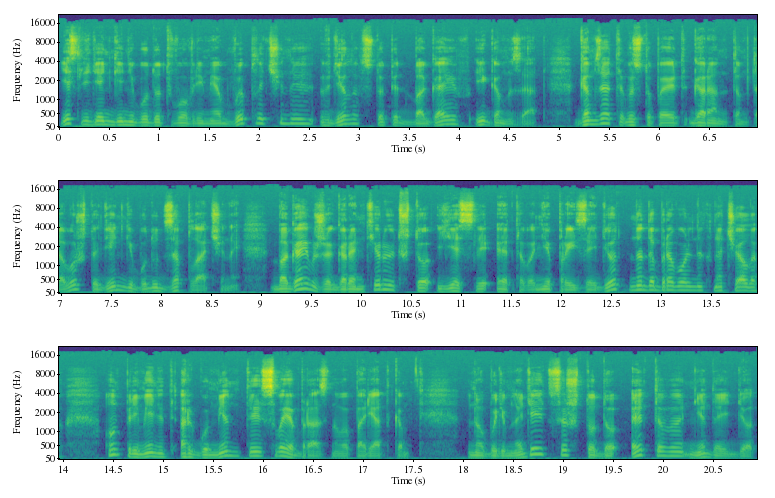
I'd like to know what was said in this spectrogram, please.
Если деньги не будут вовремя выплачены, в дело вступят Багаев и Гамзат. Гамзат выступает гарантом того, что деньги будут заплачены. Багаев же гарантирует, что если этого не произойдет на добровольных началах, он применит аргументы своеобразного порядка. Но будем надеяться, что до этого не дойдет.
